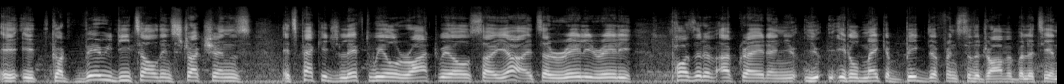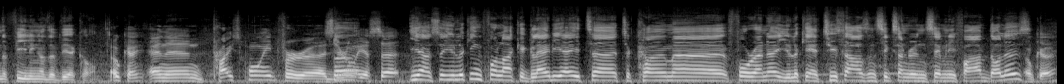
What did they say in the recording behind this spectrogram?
It, it got very detailed instructions. It's packaged left wheel, right wheel. So yeah, it's a really, really positive upgrade, and you, you, it'll make a big difference to the drivability and the feeling of the vehicle. Okay, and then price point for uh, So- generally a set? Yeah, so you're looking for like a Gladiator, Tacoma, 4Runner. You're looking at two thousand six hundred and seventy-five dollars. Okay.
